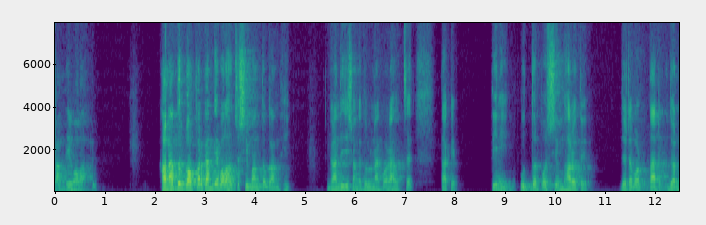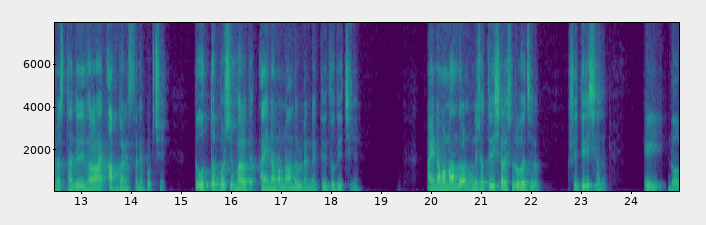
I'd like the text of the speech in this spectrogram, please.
গান্ধী বলা হয়। খান আব্দুল গফফার খানকে বলা হচ্ছে সীমান্ত গান্ধী। গান্ধীজির সঙ্গে তুলনা করা হচ্ছে তাকে। তিনি উত্তর পশ্চিম ভারতে যেটা তার জন্মস্থান যদি ধরা হয়, আফগানিস্তানে পড়ছে। তো উত্তর পশ্চিম ভারতে আইন অমান্য আন্দোলনের নেতৃত্ব দিচ্ছিলেন। আইন অমান্য আন্দোলন উনিশশো সালে শুরু হয়েছিল। সেই তিরিশ সালে এই দল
